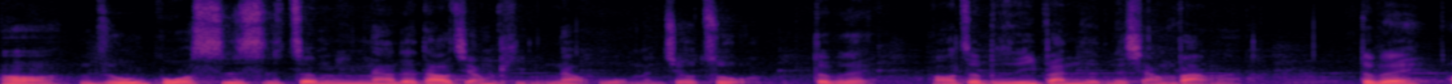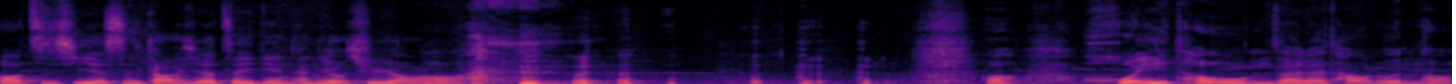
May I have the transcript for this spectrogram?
哦，如果事实证明拿得到奖品，那我们就做，对不对？哦，这不是一般人的想法吗？对不对？哦，仔细的思考一下，这一点很有趣哦。哦，回头我们再来讨论哈，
